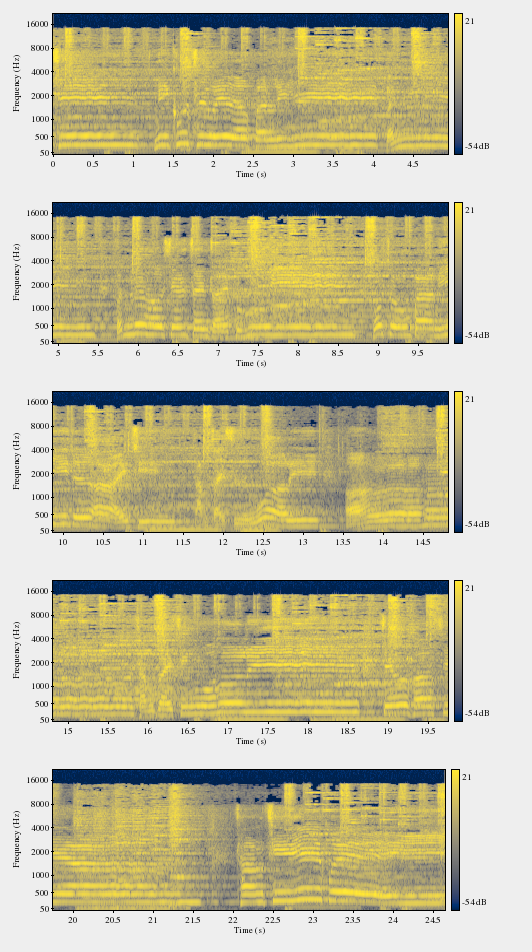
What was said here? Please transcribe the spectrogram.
前你哭泣为了分离，分离，分了后现在在不应。我总把你的爱情藏在心窝里，啊，藏在心窝里，就好像藏起回忆。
